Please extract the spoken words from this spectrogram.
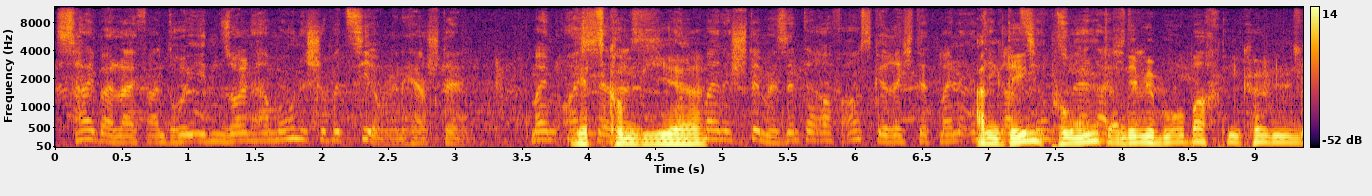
Cyberlife-Androiden sollen harmonische Beziehungen herstellen. Mein Jetzt kommen wir und meine Stimme sind darauf ausgerichtet, meine An zu Punkt, an dem wir beobachten können,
